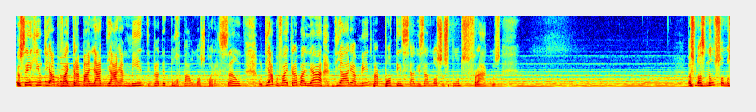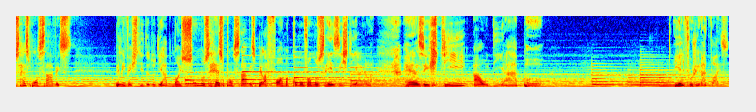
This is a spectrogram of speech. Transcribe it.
Eu sei que o diabo vai trabalhar diariamente para deturpar o nosso coração. O diabo vai trabalhar diariamente para potencializar nossos pontos fracos. Mas nós não somos responsáveis pela investida do diabo, nós somos responsáveis pela forma como vamos resistir a ela. Resistir ao diabo, e ele fugirá de vós.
